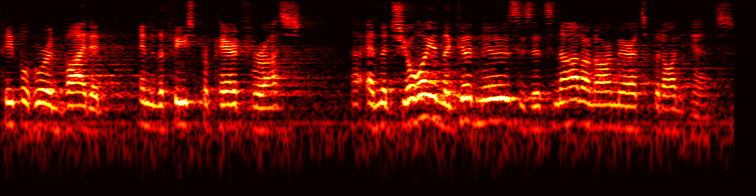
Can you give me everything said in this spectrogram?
people who are invited into the feast prepared for us uh, and the joy and the good news is it's not on our merits, but on His.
